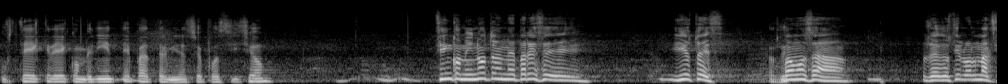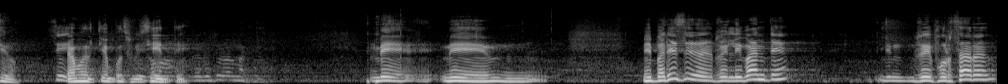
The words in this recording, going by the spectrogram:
usted cree conveniente para terminar su exposición? Cinco minutos me parece. Y esto es. Vamos a reducirlo al máximo. Sí. Tenemos el tiempo suficiente. Me, me, me parece relevante reforzar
